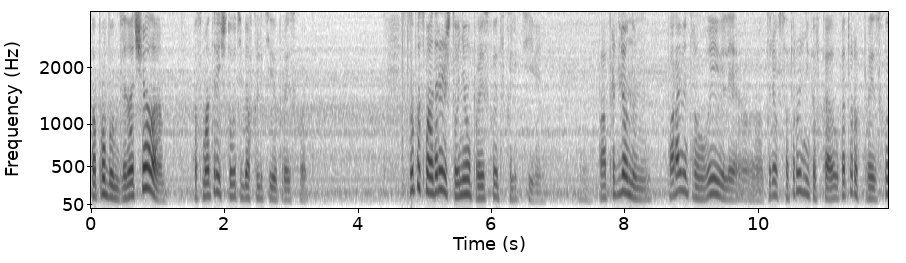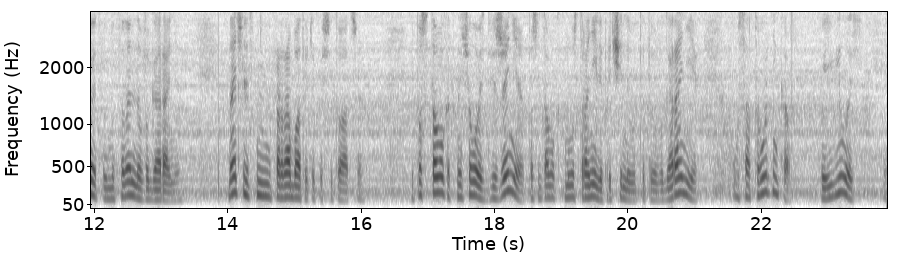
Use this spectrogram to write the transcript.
попробуем для начала посмотреть, что у тебя в коллективе происходит. Мы посмотрели, что у него происходит в коллективе. По определенным параметрам выявили э, трех сотрудников, у которых происходит эмоциональное выгорание начали с ними прорабатывать эту ситуацию. И после того, как началось движение, после того, как мы устранили причины вот этого выгорания, у сотрудников появилось, э,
